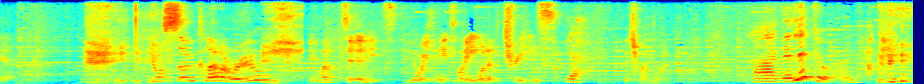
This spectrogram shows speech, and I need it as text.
Yeah. You're so clever, Rue. You want to eat? You know what you can eat? Do you want to eat one of the trees? Yeah. Which one do you want? Uh, the little one. the,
